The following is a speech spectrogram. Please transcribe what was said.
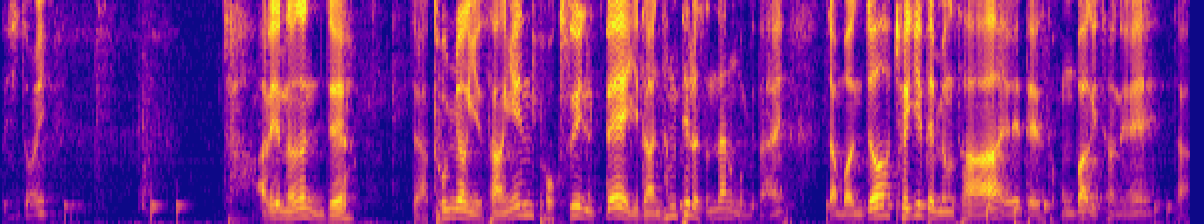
뜻이죠. 자 아래는 이제 두명 이상인 복수일 때 이러한 형태를 쓴다는 겁니다. 자 먼저 죄기 대명사에 대해서 공부하기 전에 자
